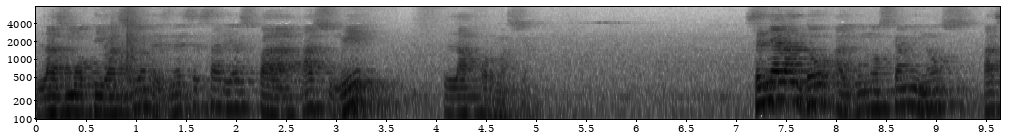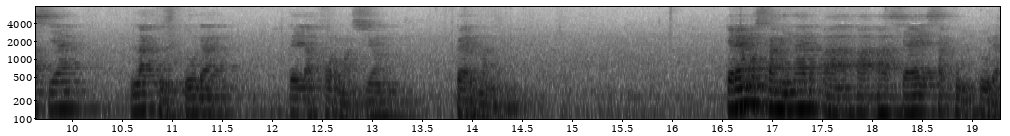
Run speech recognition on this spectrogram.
las motivaciones necesarias para asumir la formación, señalando algunos caminos hacia la cultura de la formación permanente. Queremos caminar hacia esa cultura,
